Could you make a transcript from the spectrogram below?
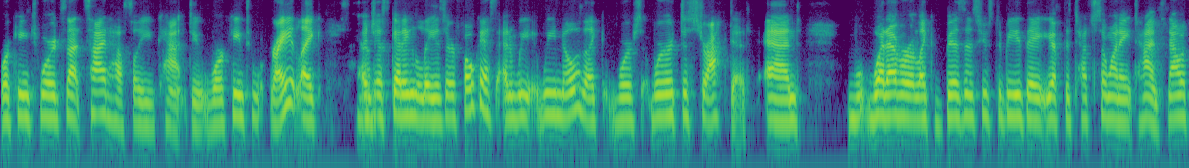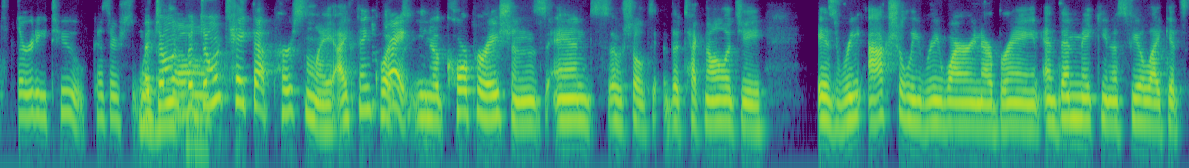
working towards that side hustle you can't do, working to, right? Like, yeah. and just getting laser focused. And we, we know like we're, we're distracted and, whatever like business used to be they you have to touch someone eight times now it's 32 because there's but don't so... but don't take that personally i think what right. you know corporations and social the technology is re actually rewiring our brain and then making us feel like it's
